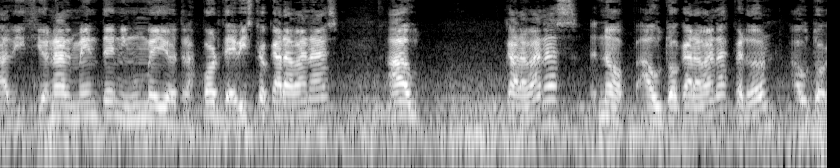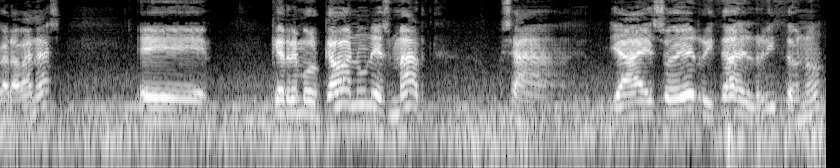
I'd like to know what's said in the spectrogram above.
adicionalmente ningún medio de transporte. He visto caravanas, caravanas, no, autocaravanas, perdón, autocaravanas, que remolcaban un Smart. O sea, ya eso es rizar el rizo, ¿no?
